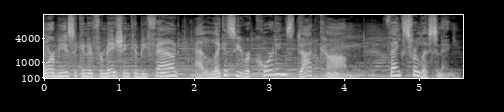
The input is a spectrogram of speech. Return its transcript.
More music and information can be found at legacyrecordings.com. Thanks for listening.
